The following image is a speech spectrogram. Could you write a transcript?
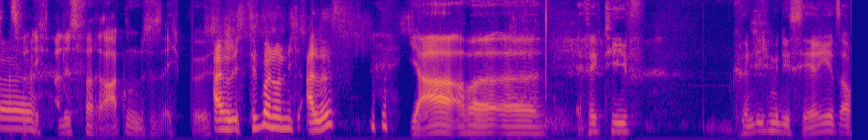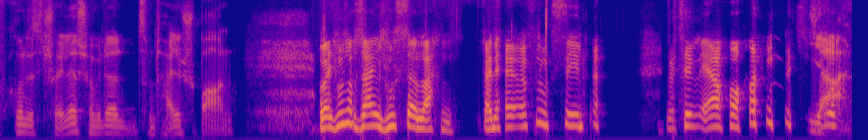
Es wird Äh, echt alles verraten und es ist echt böse. also ich tippe mal noch nicht alles. Ja, aber äh, effektiv könnte ich mir die Serie jetzt aufgrund des Trailers schon wieder zum Teil sparen. Aber ich muss auch sagen, ich musste lachen. Bei der Eröffnungsszene mit dem Airhorn. Ja,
